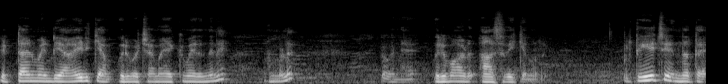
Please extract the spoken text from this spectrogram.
കിട്ടാൻ വേണ്ടി ആയിരിക്കാം ഒരുപക്ഷെ മയക്കുമരുന്നിനെ നമ്മൾ പിന്നെ ഒരുപാട് ആശ്രയിക്കുന്നത്. പ്രത്യേകിച്ച് ഇന്നത്തെ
